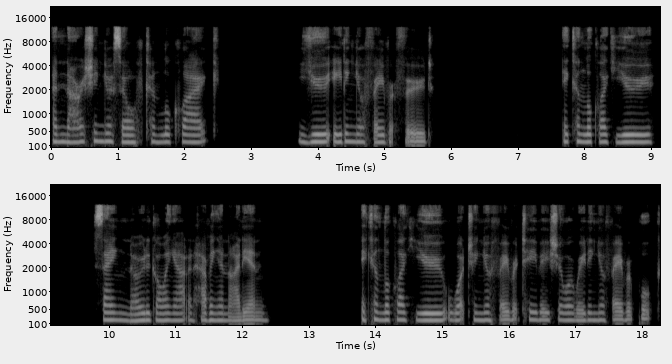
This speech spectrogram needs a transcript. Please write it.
And nourishing yourself can look like you eating your favorite food. It can look like you saying no to going out and having a night in. It can look like you watching your favorite TV show or reading your favorite book,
